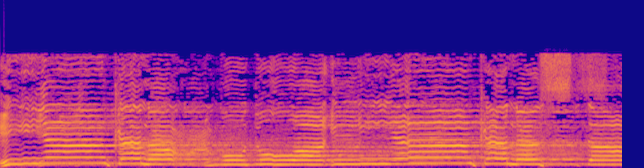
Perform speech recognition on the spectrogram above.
إياك نعبد وإياك نستعين.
